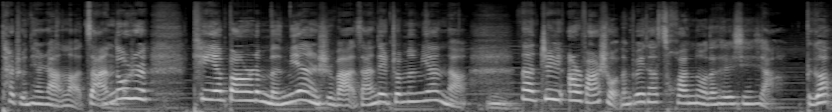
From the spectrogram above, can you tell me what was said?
太纯天然了。咱都是天眼帮的门面是吧？咱得专门面呢。那这二把手呢，被他撺掇的，他就心想得。”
